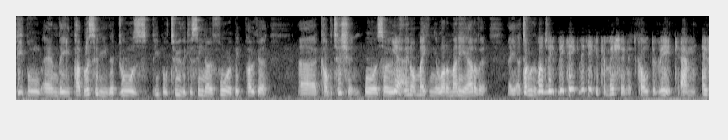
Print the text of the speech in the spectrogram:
people and the publicity that draws people to the casino for a big poker uh, competition, or so yeah. they're not making a lot of money out of it? A, a tournament. Well, they, they, take they take a commission. It's called the rake. Um, if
